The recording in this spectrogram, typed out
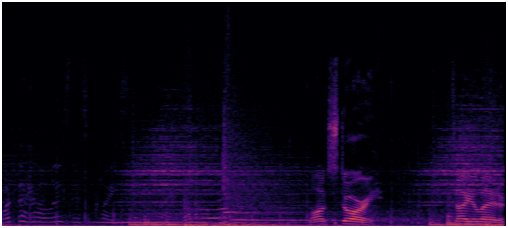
What the hell is this place? Long story. Tell you later.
